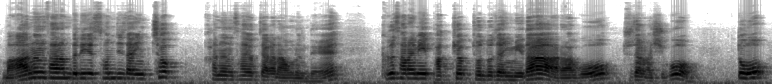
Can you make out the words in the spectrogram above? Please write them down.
많은 사람들이 선지자인 척 하는 사역자가 나오는데 그 사람이 박혁 전도자입니다. 라고 주장하시고 또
